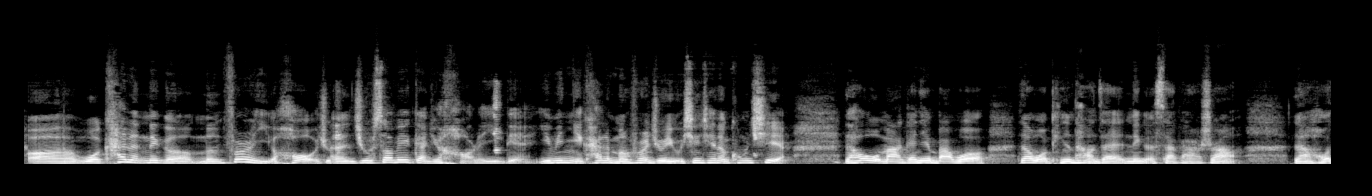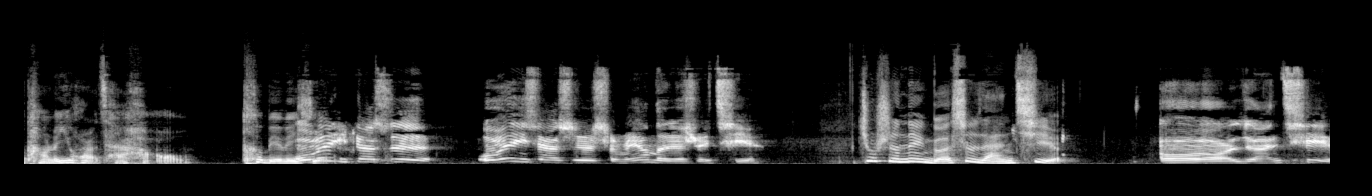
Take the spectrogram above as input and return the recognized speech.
呃，我开了那个门缝以后，就嗯，就稍微感觉好了一点，因为你开了门缝就有新鲜的空气。然后我妈赶紧把我让我平躺在那个沙发上，然后躺了一会儿才好，特别危险。我问一下是，我问一下是什么样的热水器？就是那个是燃气。哦，燃气。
